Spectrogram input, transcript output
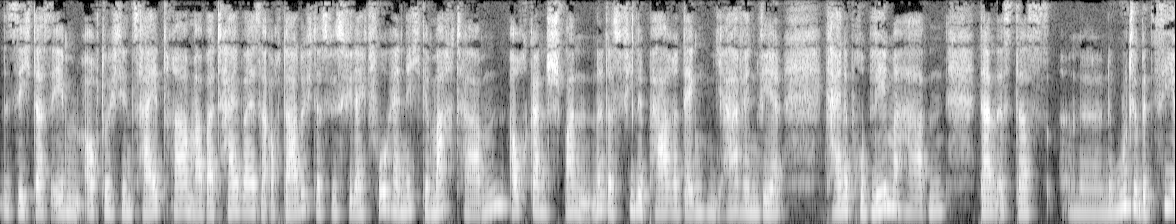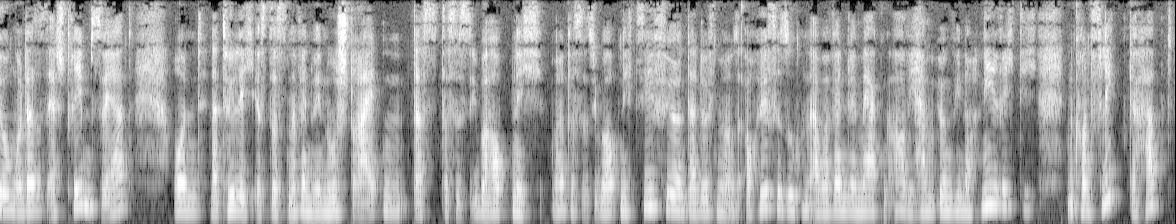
sich das eben auch durch den Zeitrahmen, aber teilweise auch dadurch, dass wir es vielleicht vorher nicht gemacht haben, auch ganz spannend, ne? dass viele Paare denken, ja, wenn wir keine Probleme haben, dann ist das eine, eine gute Beziehung und das ist erstrebenswert. Und natürlich ist das, ne, wenn wir nur streiten, das, das ist überhaupt nicht, ne, das ist überhaupt nicht zielführend, da dürfen wir uns auch Hilfe suchen. Aber wenn wir merken, oh, wir haben irgendwie noch nie richtig einen Konflikt gehabt,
